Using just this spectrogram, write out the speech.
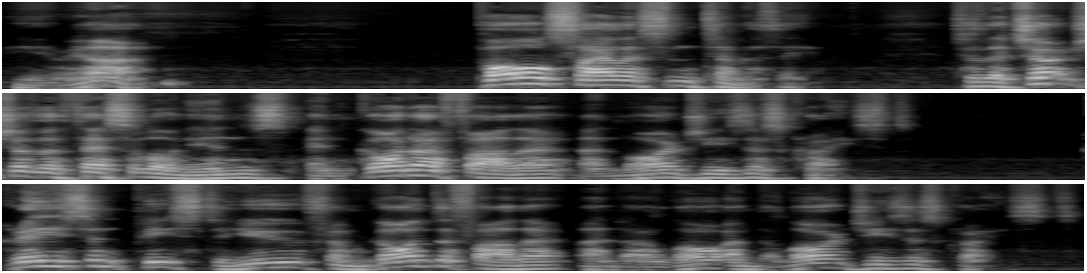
Here we are. Paul, Silas, and Timothy, to the church of the Thessalonians, in God our Father and Lord Jesus Christ. Grace and peace to you from God the Father and our Lord and the Lord Jesus Christ.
